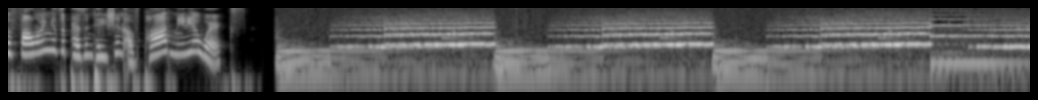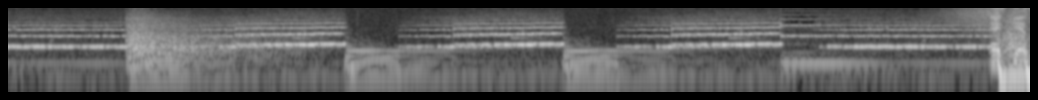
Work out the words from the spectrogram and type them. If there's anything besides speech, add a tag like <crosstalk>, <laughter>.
The following is a presentation of Pod Media Works.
